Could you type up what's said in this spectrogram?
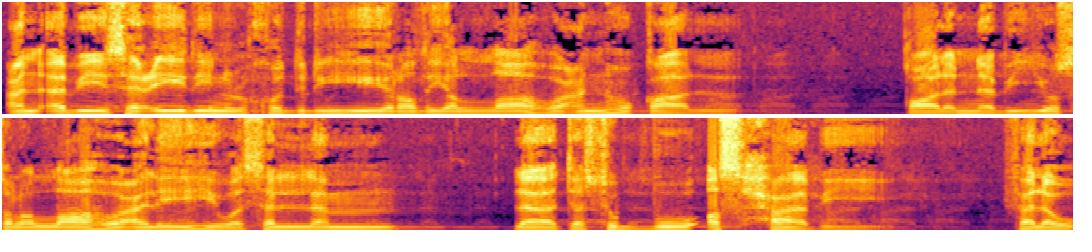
An Abi Sa'id Al-Khudri radhiyallahu anhu qala قال النبي صلى الله عليه وسلم لا تسبوا أصحابي فلو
